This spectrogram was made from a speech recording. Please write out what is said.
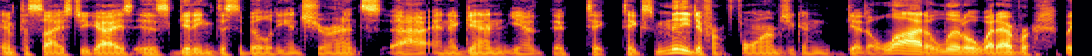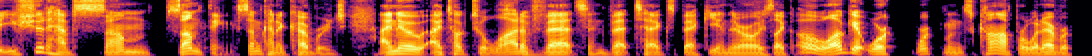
emphasize to you guys is getting disability insurance. Uh, and again, you know, it t- takes many different forms. You can get a lot, a little, whatever, but you should have some something, some kind of coverage. I know I talk to a lot of vets and vet techs, Becky, and they're always like, "Oh, well, I'll get work workman's comp or whatever."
